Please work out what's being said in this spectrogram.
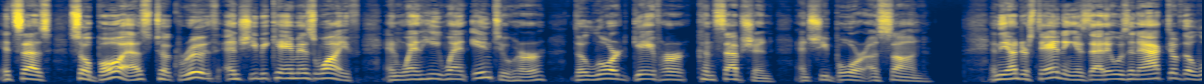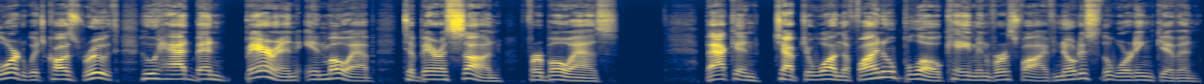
It says, So Boaz took Ruth, and she became his wife. And when he went into her, the Lord gave her conception, and she bore a son. And the understanding is that it was an act of the Lord which caused Ruth, who had been barren in Moab, to bear a son for Boaz. Back in chapter 1, the final blow came in verse 5. Notice the wording given.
